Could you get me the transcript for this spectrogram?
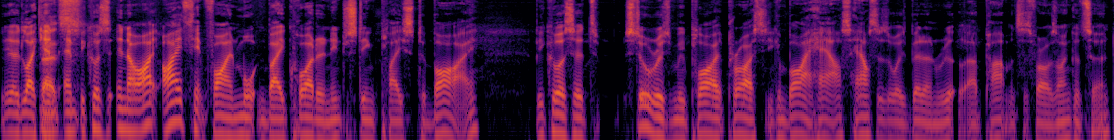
Yeah, like and, and because you know, I I think find Moreton Bay quite an interesting place to buy because it's still reasonably pli- priced. You can buy a house. House is always better than real, apartments, as far as I'm concerned.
